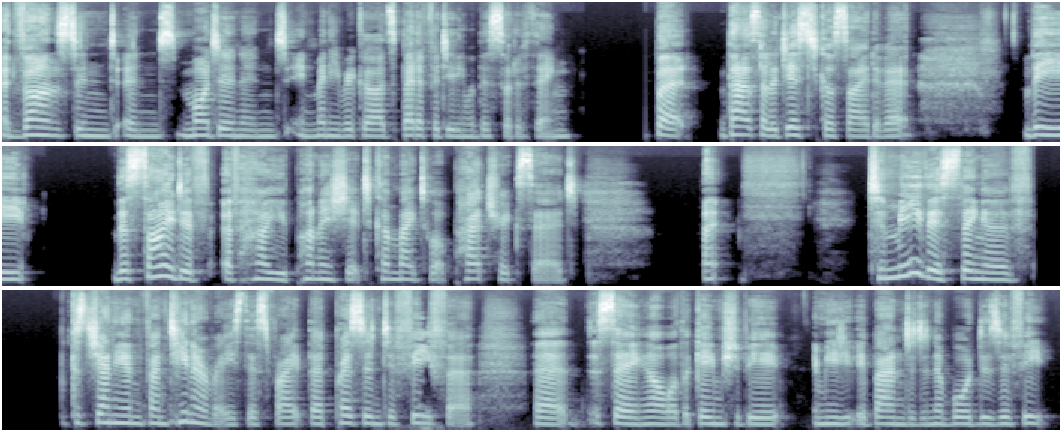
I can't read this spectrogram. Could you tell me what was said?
advanced and and modern and in many regards better for dealing with this sort of thing. But that's the logistical side of it. The the side of of how you punish it, to come back to what Patrick said, I to me, this thing of because Gianni Infantino raised this, right? The president of FIFA uh, saying, "Oh, well, the game should be immediately abandoned and awarded as a defeat."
